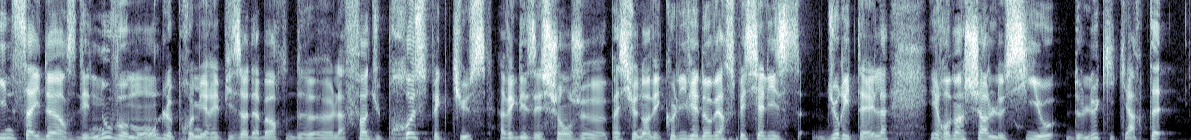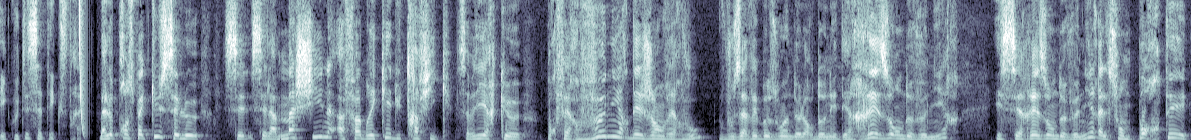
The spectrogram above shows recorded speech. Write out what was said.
Insiders des Nouveaux Mondes. Le premier épisode aborde la fin du prospectus avec des échanges passionnants avec Olivier Dover, spécialiste du retail, et Romain Charles, le CEO de Lucky Cart. Écoutez cet extrait. Bah, le prospectus, c'est, le, c'est, la machine à fabriquer du trafic. Ça veut dire que pour faire venir des gens vers vous, vous avez besoin de leur donner des raisons de venir. Et ces raisons de venir, elles sont portées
